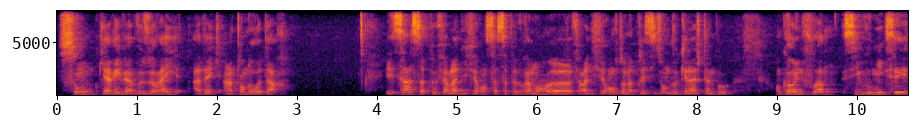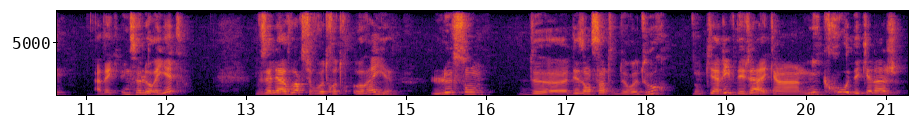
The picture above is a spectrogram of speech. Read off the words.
son qui arrive à vos oreilles avec un temps de retard. Et ça, ça peut faire la différence. Ça, ça peut vraiment euh, faire la différence dans la précision de vos calages tempo. Encore une fois, si vous mixez avec une seule oreillette, vous allez avoir sur votre autre oreille le son de, des enceintes de retour, donc qui arrive déjà avec un micro décalage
